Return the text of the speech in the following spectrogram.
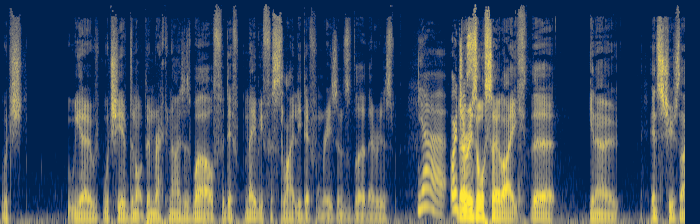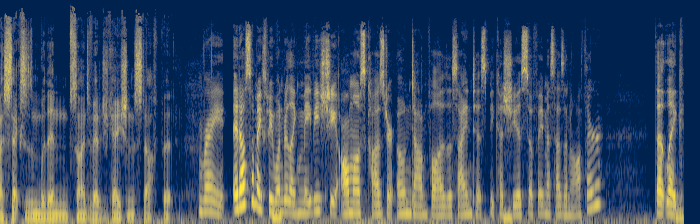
which you know, would she have not been recognized as well for diff- maybe for slightly different reasons? Though there is yeah. Or There just is also like the you know institutionalized sexism within scientific education and stuff but Right. It also makes me wonder like maybe she almost caused her own downfall as a scientist because Mm-hmm. she is so famous as an author that like Mm.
